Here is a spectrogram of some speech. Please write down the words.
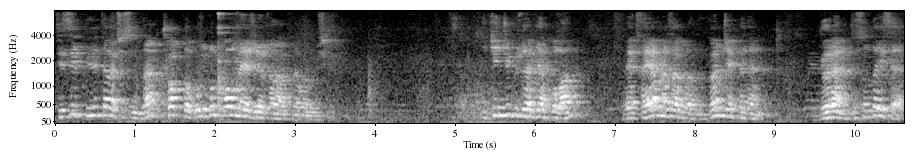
fizibilite açısından çok da uygun olmayacağı kanaatine varmıştır. İkinci güzergah olan ve kaya mezarlarının ön cepheden gören kısımda ise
